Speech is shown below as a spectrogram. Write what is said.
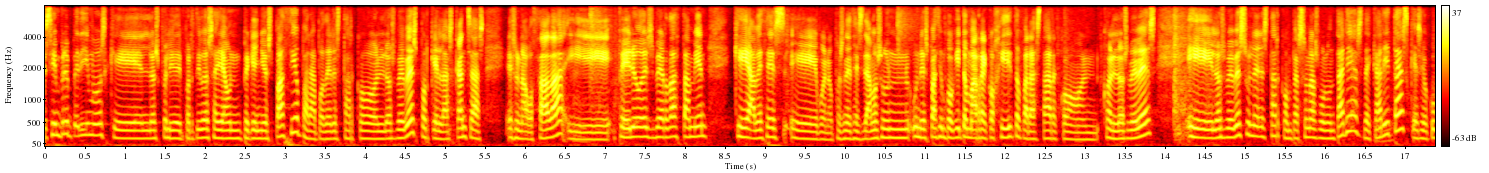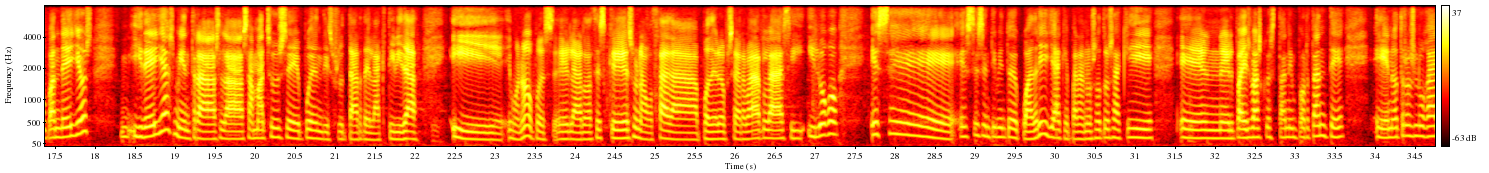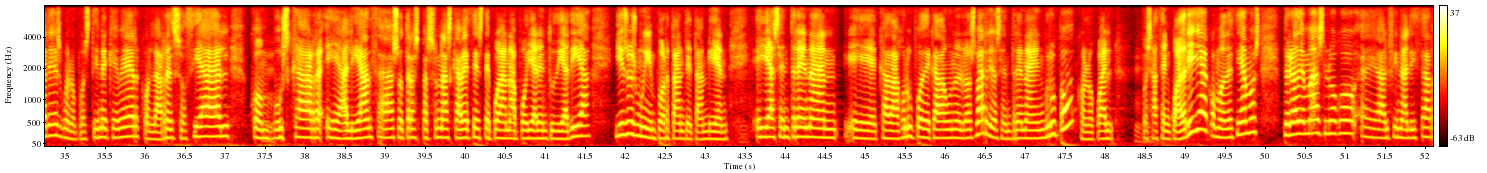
siempre pedimos que en los polideportivos haya un pequeño espacio para poder estar con los bebés, porque en las canchas es una gozada, y, pero es verdad también que a a veces, eh, bueno, pues necesitamos un, espacio un poquito más recogidito para estar con, los bebés. Eh, los bebés suelen estar con personas voluntarias de Cáritas que se ocupan de ellos y de ellas mientras las amachus pueden disfrutar de la actividad. Y, bueno, pues la verdad es que es una gozada poder observarlas y luego ese, ese sentimiento de cuadrilla que para nosotros aquí en el País Vasco es tan importante, en otros lugares, bueno, pues tiene que ver con la red social, con buscar eh, alianzas, otras personas que a veces te puedan apoyar en tu día a día y eso es muy importante también. Ellas entrenan, eh, cada grupo de cada uno de los barrios entrena en grupo, con lo cual pues hacen cuadrilla, como decíamos, pero además luego eh, al finalizar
